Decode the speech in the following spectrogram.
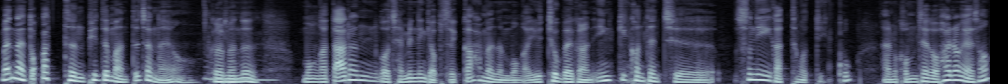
맨날 똑같은 피드만 뜨잖아요. 그러면은 음. 뭔가 다른 거 재밌는 게 없을까 하면은 뭔가 유튜브에 그런 인기 컨텐츠 순위 같은 것도 있고 아니면 검색을 활용해서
